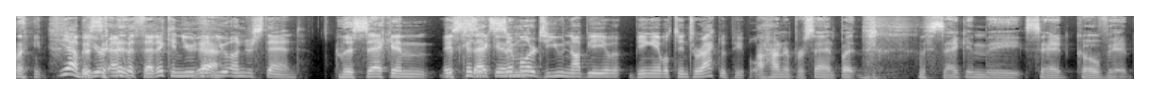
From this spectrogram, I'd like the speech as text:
Yeah, but you're empathetic and you Yeah. and you understand. The second, the It's because it's similar to you not be, being able to interact with people. A hundred percent. But the second they said COVID,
